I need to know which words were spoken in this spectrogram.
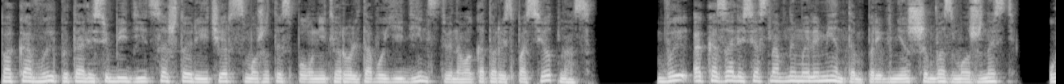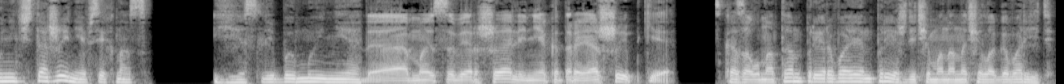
Пока вы пытались убедиться, что Ричард сможет исполнить роль того единственного, который спасет нас, вы оказались основным элементом, привнесшим возможность уничтожения всех нас. Если бы мы не... Да, мы совершали некоторые ошибки, сказал Натан, прерывая Энн прежде, чем она начала говорить.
